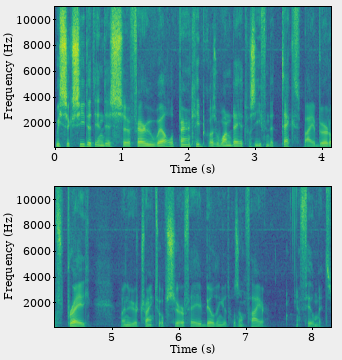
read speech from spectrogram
We succeeded in this uh, very well, apparently, because one day it was even attacked by a bird of prey when we were trying to observe a building that was on fire film it.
